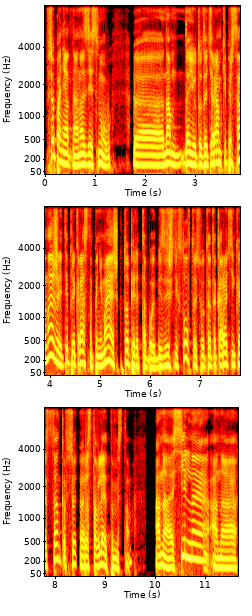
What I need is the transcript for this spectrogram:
Все понятно, она здесь, ну, э, нам дают вот эти рамки персонажей, и ты прекрасно понимаешь, кто перед тобой, без лишних слов. То есть вот эта коротенькая сценка все расставляет по местам. Она сильная, она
